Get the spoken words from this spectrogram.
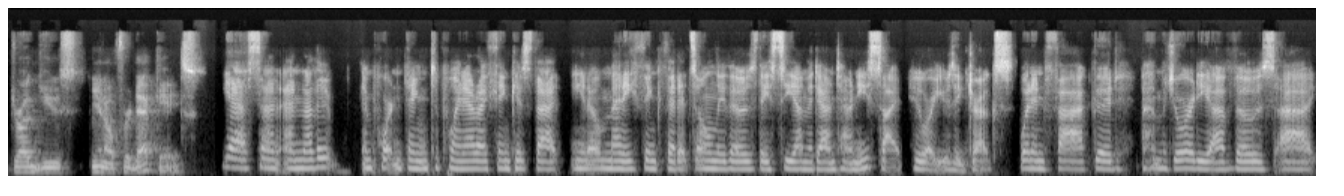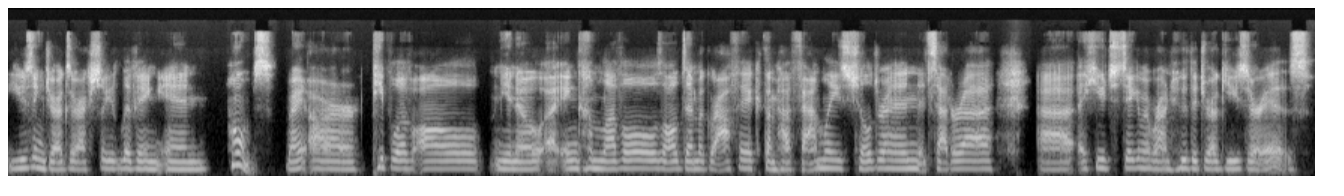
drug use, you know, for decades. Yes, and another important thing to point out, I think, is that, you know, many think that it's only those they see on the downtown east side who are using drugs, when in fact, good majority of those uh, using drugs are actually living in homes, right? Are people of all, you know, uh, income levels, all demographic, them have families, children, etc. Uh, a huge stigma around who the drug user is.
